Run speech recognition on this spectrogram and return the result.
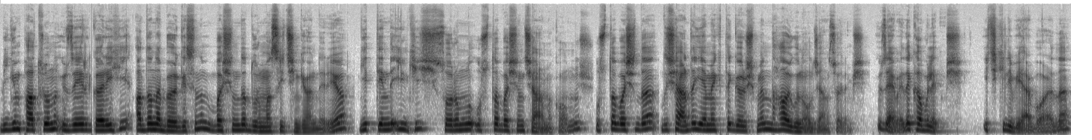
Bir gün patronu Üzeyir Garihi Adana bölgesinin başında durması için gönderiyor. Gittiğinde ilk iş sorumlu usta başını çağırmak olmuş. Usta başı da dışarıda yemekte görüşmenin daha uygun olacağını söylemiş. Üzeyir Bey de kabul etmiş. İçkili bir yer bu arada.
